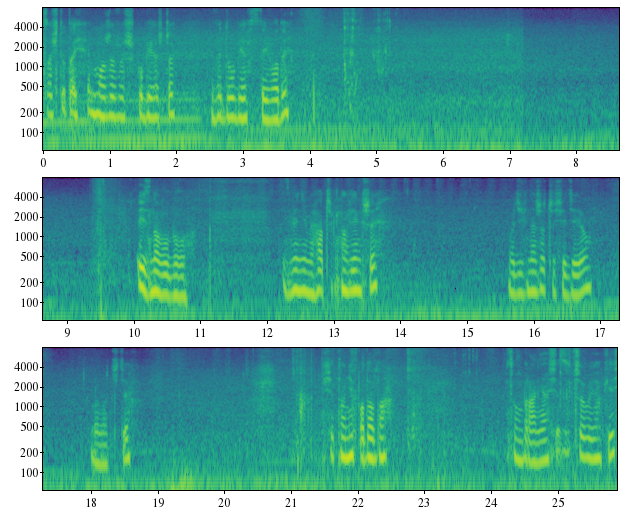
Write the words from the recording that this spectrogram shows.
Coś tutaj może wyszkubię jeszcze, wydłubię z tej wody. I znowu było. Zmienimy haczyk na większy. Bo dziwne rzeczy się dzieją. Zobaczcie. Mi się to nie podoba. Są brania się zaczęły jakieś.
